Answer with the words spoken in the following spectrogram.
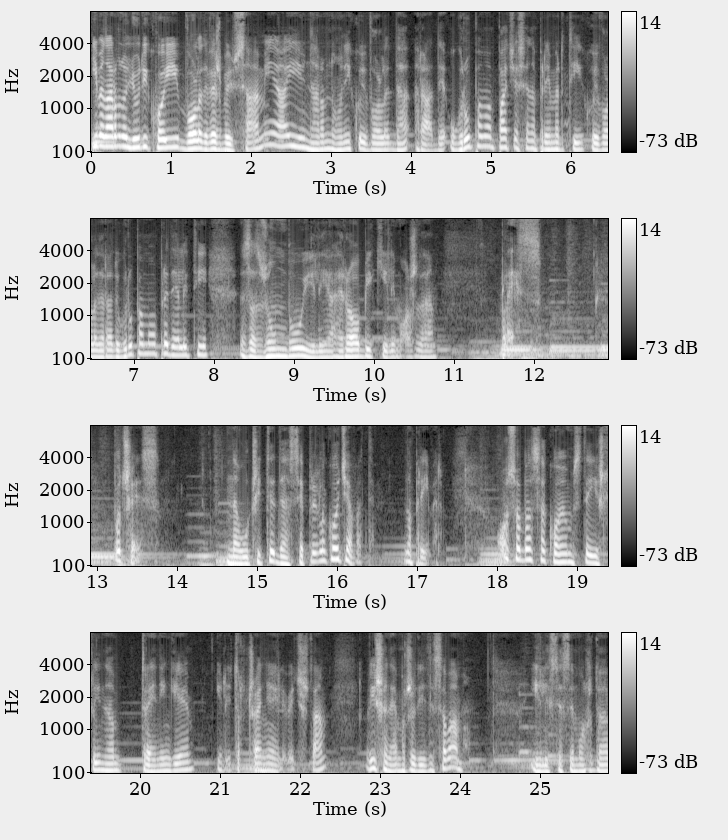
Ima naravno ljudi koji vole da vežbaju sami, a i naravno oni koji vole da rade u grupama, pa će se na primjer ti koji vole da rade u grupama opredeliti za zumbu ili aerobik ili možda ples. Pod šest. Naučite da se prilagođavate. Na primjer, osoba sa kojom ste išli na treninge ili trčanje ili već šta, više ne može da ide sa vama. Ili ste se možda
